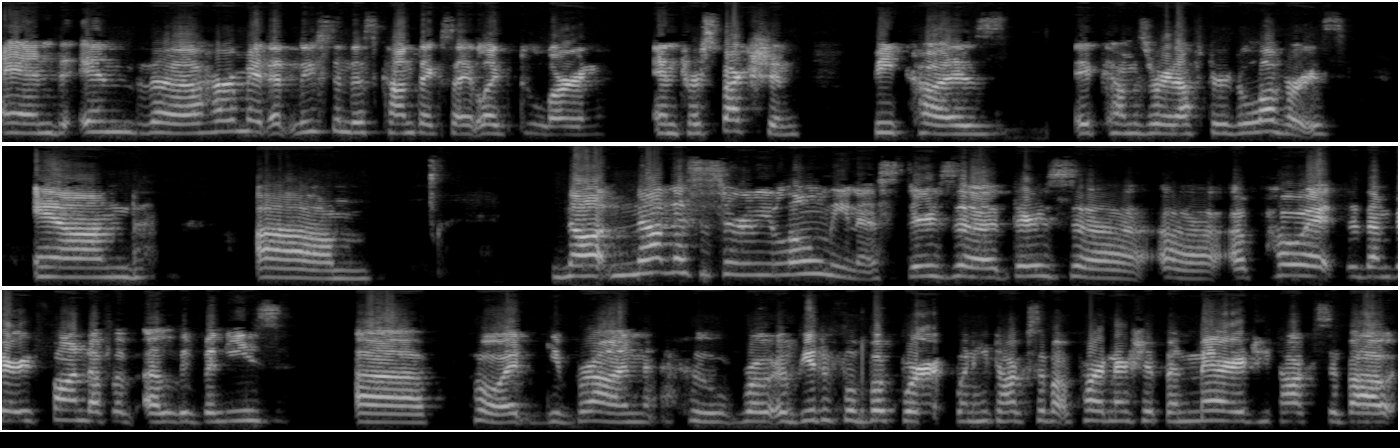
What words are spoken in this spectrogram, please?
and in the hermit at least in this context i like to learn introspection because it comes right after the lovers. And um, not not necessarily loneliness. There's a there's a a, a poet that I'm very fond of, a Lebanese uh, poet Gibran, who wrote a beautiful book where when he talks about partnership and marriage, he talks about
